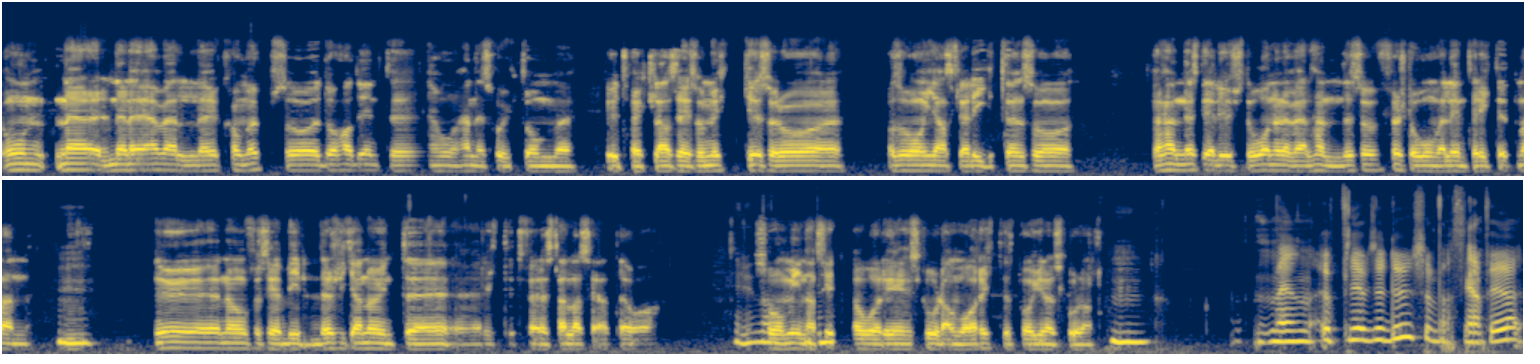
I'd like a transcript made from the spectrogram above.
hon, när, när det väl kom upp så då hade inte hon, hennes sjukdom eh, utvecklat sig så mycket. Så då, eh, och så var hon ganska liten så för hennes del just då när det väl hände så förstod hon väl inte riktigt. Men Mm. Nu när hon får se bilder så kan hon inte eh, riktigt föreställa sig att det var så mina sista år i skolan var riktigt på grundskolan. Mm. Men upplevde du Sebastian, för jag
